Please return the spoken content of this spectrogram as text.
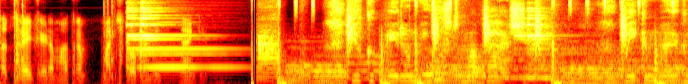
సబ్స్క్రైబ్ చేయడం మాత్రం మర్చిపోకండి. Thank you You could be the muse to my passion. We can make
